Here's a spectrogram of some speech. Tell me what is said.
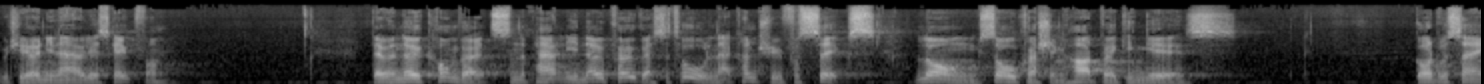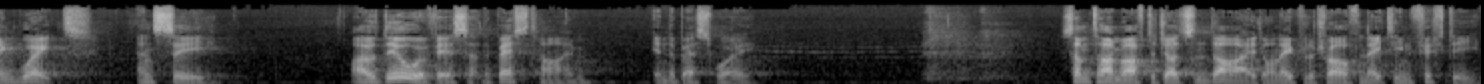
which he only narrowly escaped from. There were no converts and apparently no progress at all in that country for six long, soul crushing, heartbreaking years. God was saying, Wait and see. I will deal with this at the best time, in the best way. Sometime after Judson died on April 12, 1850,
